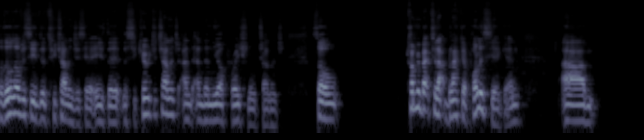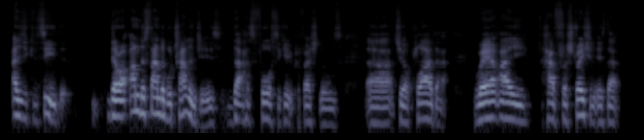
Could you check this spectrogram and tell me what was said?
So those obviously the two challenges here is the, the security challenge and, and then the operational challenge. So coming back to that blanket policy again, um, as you can see, there are understandable challenges that has forced security professionals uh, to apply that. Where I have frustration is that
